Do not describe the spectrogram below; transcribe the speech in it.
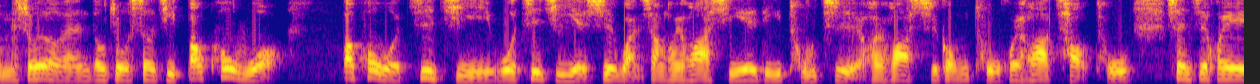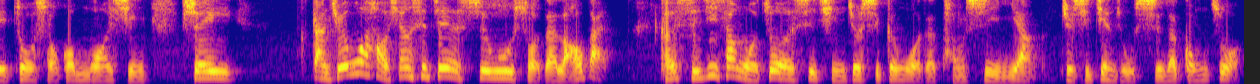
们所有人都做设计，包括我，包括我自己，我自己也是晚上会画 CAD 图纸，会画施工图，会画草图，甚至会做手工模型。所以感觉我好像是这个事务所的老板，可实际上我做的事情就是跟我的同事一样，就是建筑师的工作。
